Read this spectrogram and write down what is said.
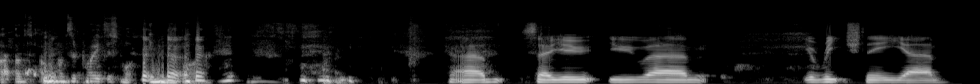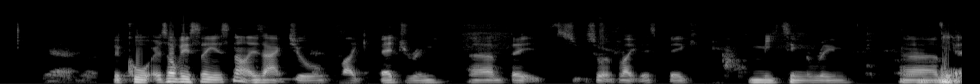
I, I'm, I'm, I'm surprised it's not in the bar. Um, so you you um, you reach the um, the quarters. Obviously, it's not his actual like bedroom, um, but it's sort of like this big meeting room um, Yeah.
